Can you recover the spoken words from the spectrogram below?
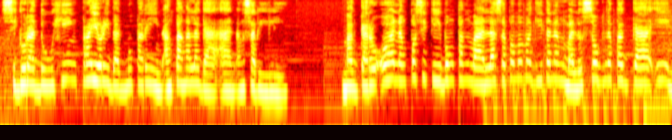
siguraduhing prioridad mo pa rin ang pangalagaan ang sarili. Magkaroon ng positibong pangmala sa pamamagitan ng malusog na pagkain,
